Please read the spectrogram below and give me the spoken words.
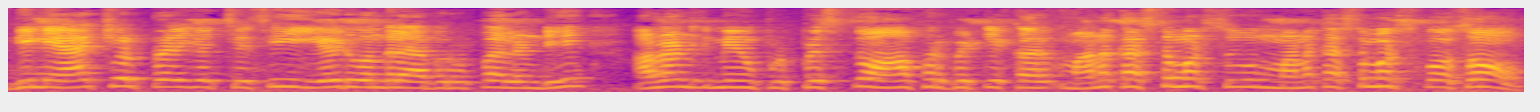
దీని యాక్చువల్ ప్రైస్ వచ్చేసి ఏడు వందల యాభై రూపాయలండి. అలాంటిది మేము ఇప్పుడు ప్రస్తుతం ఆఫర్ పెట్టి క- మన కస్టమర్స్ మన కస్టమర్స్ కోసం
